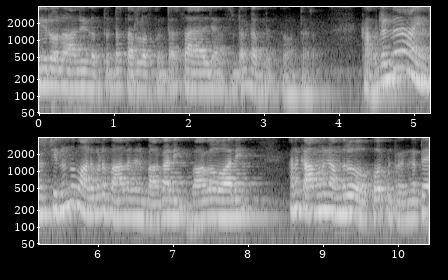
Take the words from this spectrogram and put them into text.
హీరోలు వాళ్ళు వస్తుంటారు తరలు వస్తుంటారు సహాయాలు చేస్తుంటారు డబ్బులు ఇస్తూ ఉంటారు. కాబట్టి అంటే ఆ ఇండస్ట్రీలో వాళ్ళు కూడా బాగాలేదని బాగాలి బాగోవాలి అని కామన్గా అందరూ కోరుకుంటారు. ఎందుకంటే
